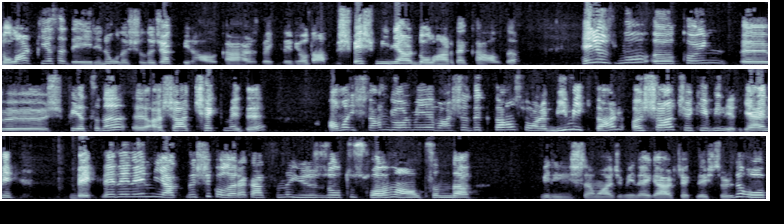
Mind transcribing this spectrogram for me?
dolar piyasa değerine ulaşılacak bir halka arz bekleniyordu. 65 milyar dolarda kaldı. Henüz bu e, coin e, fiyatını e, aşağı çekmedi. Ama işlem görmeye başladıktan sonra bir miktar aşağı çekebilir. Yani beklenenin yaklaşık olarak aslında %30 falan altında bir işlem hacmiyle gerçekleştirdi. O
